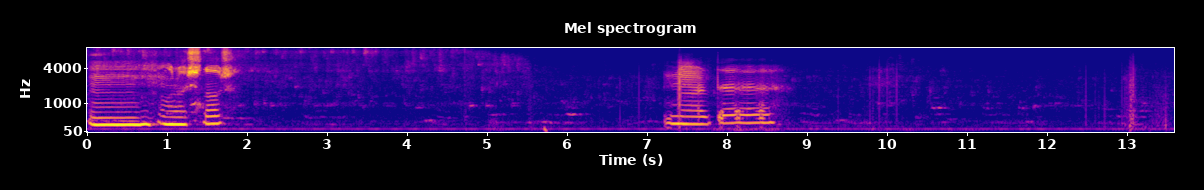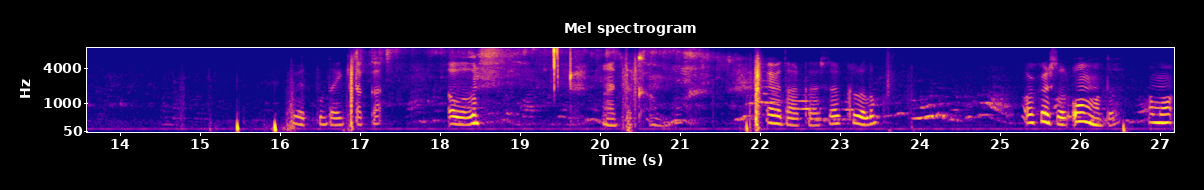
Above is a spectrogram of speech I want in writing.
Hmm, araçlar. Nerede? Evet burada iki dakika alalım. Hayatta kalma. Evet arkadaşlar kıralım. Arkadaşlar olmadı ama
